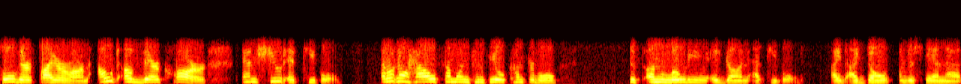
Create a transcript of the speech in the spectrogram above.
pull their firearm out of their car and shoot at people. I don't know how someone can feel comfortable just unloading a gun at people. I, I don't understand that,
